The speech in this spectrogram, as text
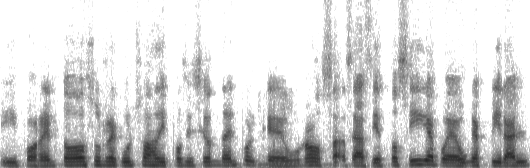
y poner todos sus recursos a disposición de él, porque uno, o sea, si esto sigue, pues es un espiral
